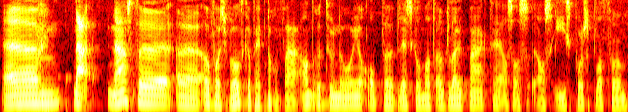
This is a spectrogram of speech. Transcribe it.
Ehm, nou, naast de eh, Overwatch World Cup heb je nog een paar andere toernooien op eh, BlizzCon, wat ook leuk maakt hè, als, als, als e-sports platform.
